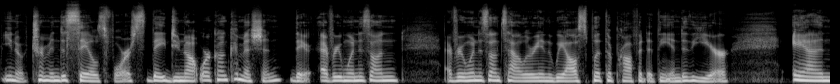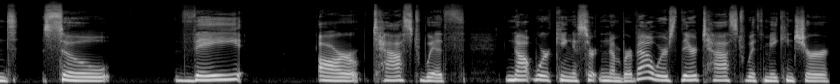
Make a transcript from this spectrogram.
you know tremendous sales force. They do not work on commission. They everyone is on everyone is on salary, and we all split the profit at the end of the year. And so they are tasked with not working a certain number of hours. They're tasked with making sure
